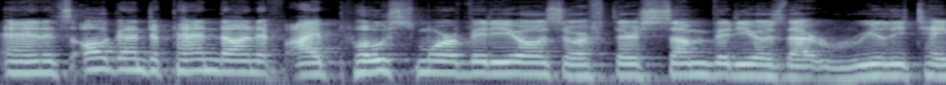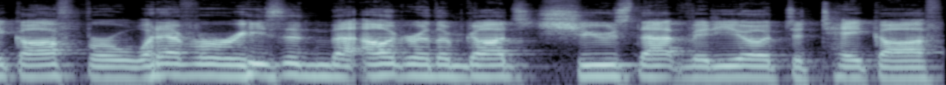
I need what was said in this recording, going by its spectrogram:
and it's all gonna depend on if I post more videos or if there's some videos that really take off for whatever reason the algorithm gods choose that video to take off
